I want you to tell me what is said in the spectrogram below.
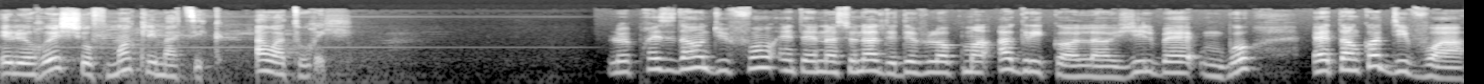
et le réchauffement climatique. À Ouattouré. Le président du Fonds international de développement agricole, Gilbert Ngbo, est en Côte d'Ivoire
